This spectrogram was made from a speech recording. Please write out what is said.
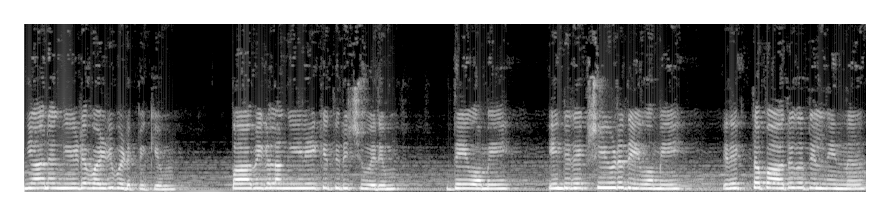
ഞാൻ അങ്ങയുടെ വഴി പഠിപ്പിക്കും. പാവികൾ അങ്ങയിലേക്ക് തിരിച്ചു വരും. ദൈവമേ എന്റെ രക്ഷയുടെ ദൈവമേ രക്തപാതകത്തിൽ നിന്ന്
